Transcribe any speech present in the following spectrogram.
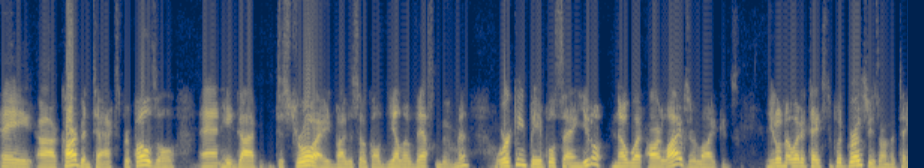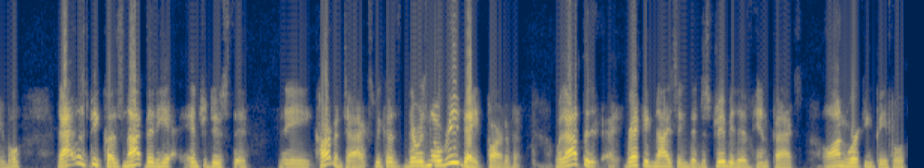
a uh, carbon tax proposal and he got destroyed by the so called yellow vest movement, working people saying, You don't know what our lives are like. It's, you don't know what it takes to put groceries on the table. That was because not that he introduced the, the carbon tax, because there was no rebate part of it without the uh, recognizing the distributive impacts on working people,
